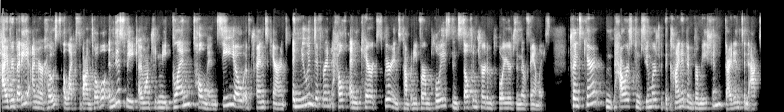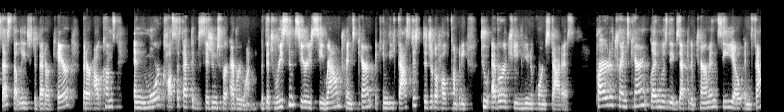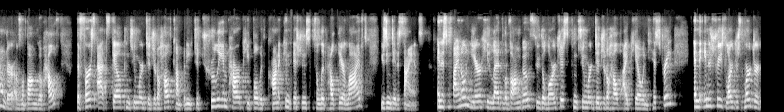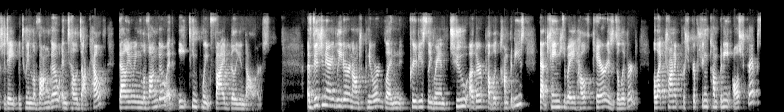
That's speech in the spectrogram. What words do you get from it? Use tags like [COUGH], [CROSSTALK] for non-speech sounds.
Hi, everybody. I'm your host, Alexa Von Tobel. And this week, I want you to meet Glenn Tullman, CEO of Transcarent, a new and different health and care experience company for employees and self insured employers and their families. Transcarent empowers consumers with the kind of information, guidance, and access that leads to better care, better outcomes, and more cost effective decisions for everyone. With its recent Series C round, Transcarent became the fastest digital health company to ever achieve unicorn status. Prior to Transcarent, Glenn was the executive chairman, CEO, and founder of Livongo Health, the first at scale consumer digital health company to truly empower people with chronic conditions to live healthier lives using data science. In his final year, he led Livongo through the largest consumer digital health IPO in history and the industry's largest merger to date between Livongo and Teladoc Health, valuing Livongo at $18.5 billion. A visionary leader and entrepreneur, Glenn previously ran two other public companies that changed the way healthcare is delivered electronic prescription company Allscripts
